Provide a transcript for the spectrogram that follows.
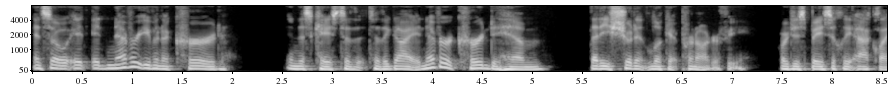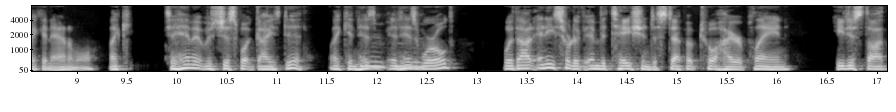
and so it, it never even occurred in this case to the, to the guy, it never occurred to him that he shouldn't look at pornography or just basically act like an animal. Like to him, it was just what guys did. Like in his, in his Mhm. world, without any sort of invitation to step up to a higher plane, he just thought,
